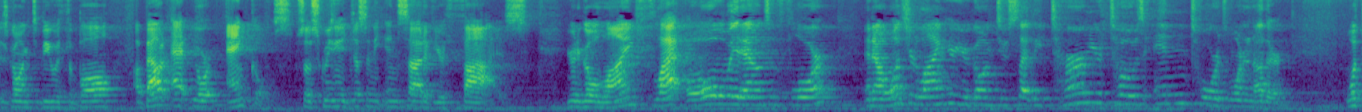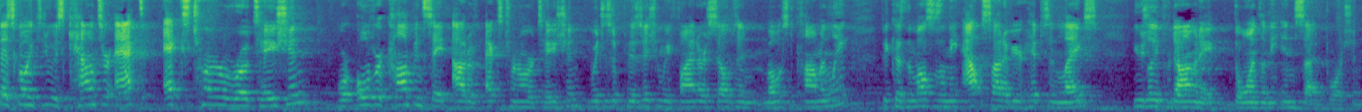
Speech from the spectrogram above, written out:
is going to be with the ball about at your ankles, so squeezing it just on the inside of your thighs. You're going to go lying flat all the way down to the floor, and now once you're lying here, you're going to slightly turn your toes in towards one another. What that's going to do is counteract external rotation or overcompensate out of external rotation, which is a position we find ourselves in most commonly because the muscles on the outside of your hips and legs usually predominate the ones on the inside portion.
